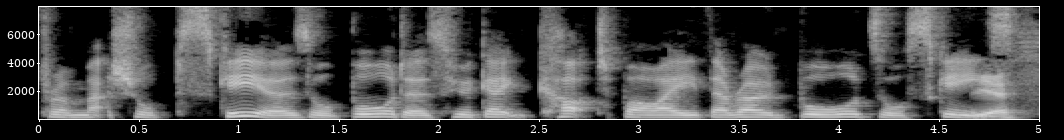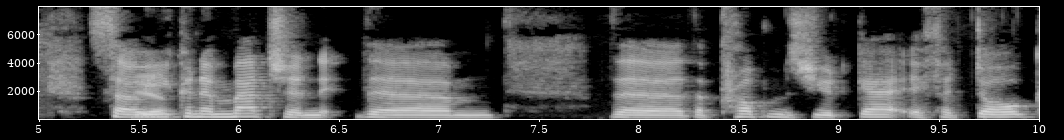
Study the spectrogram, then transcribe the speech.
from actual skiers or boarders who are getting cut by their own boards or skis. Yes. So Yeah. you can imagine the um, the the problems you'd get if a dog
